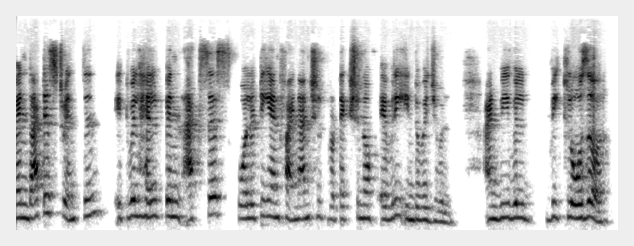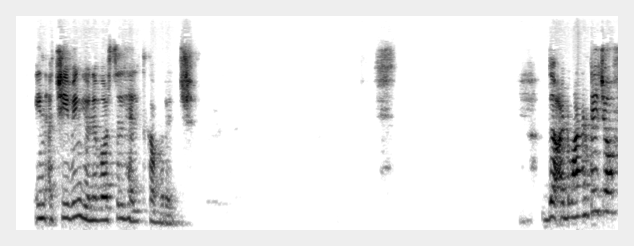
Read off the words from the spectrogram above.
When that is strengthened, it will help in access, quality and financial protection of every individual. And we will be closer in achieving universal health coverage. the advantage of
